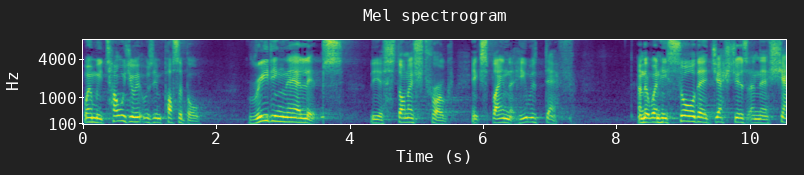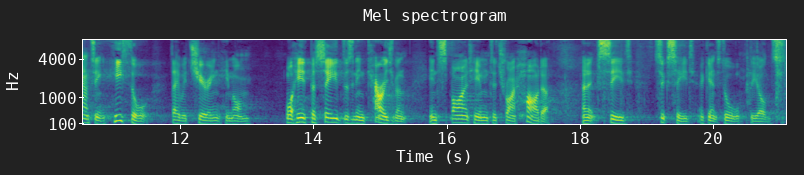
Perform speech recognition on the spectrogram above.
when we told you it was impossible? Reading their lips, the astonished frog explained that he was deaf and that when he saw their gestures and their shouting, he thought they were cheering him on. What he had perceived as an encouragement inspired him to try harder and exceed, succeed against all the odds.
